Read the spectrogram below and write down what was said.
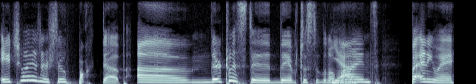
HOAs are so fucked up. Um, they're twisted. They have twisted little Yeah. minds. But anyway,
